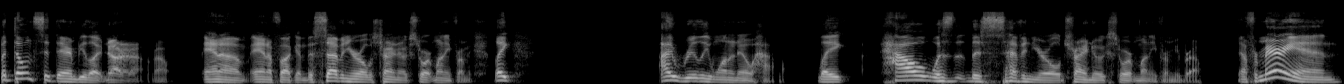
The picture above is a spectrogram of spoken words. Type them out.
but don't sit there and be like, no, no, no, no. Anna, um, Anna, fucking the seven year old was trying to extort money from me. Like, I really want to know how. Like, how was this seven year old trying to extort money from you, bro? Now, for Marianne,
